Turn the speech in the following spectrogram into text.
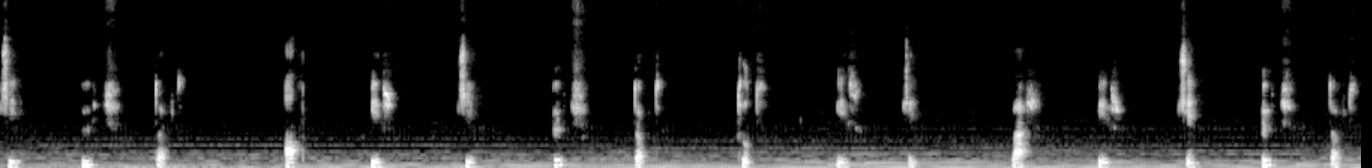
2, 3, 4. Al. 1, 2, 3, 4. Tut. 1, 2. Ver. 1, 2, 3, 4.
